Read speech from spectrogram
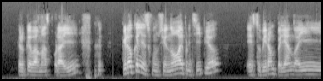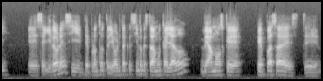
creo que va más por ahí. creo que les funcionó al principio, estuvieron peleando ahí eh, seguidores y de pronto te digo ahorita que siento que estaba muy callado. Veamos que qué pasa este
